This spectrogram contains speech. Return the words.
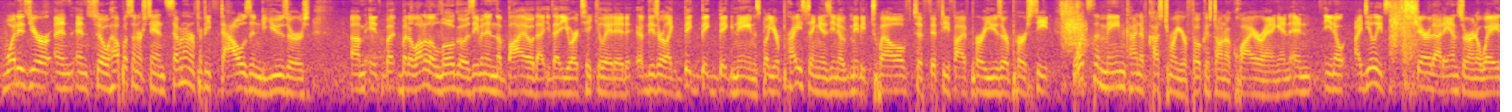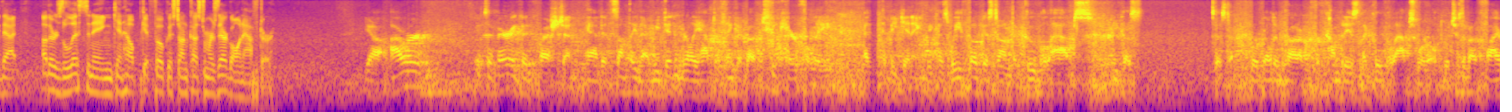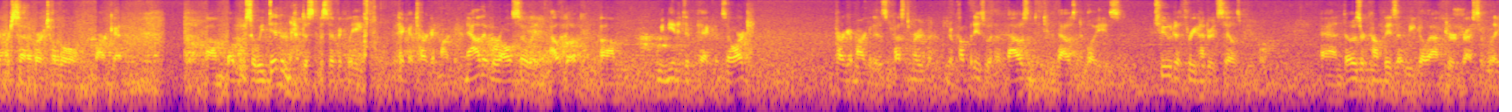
What is your and and so help us understand 750,000 users. Um, it, but but a lot of the logos, even in the bio that that you articulated, uh, these are like big, big, big names. But your pricing is you know maybe 12 to 55 per user per seat. What's the main kind of customer you're focused on acquiring? And and you know ideally share that answer in a way that others listening can help get focused on customers they're going after. Yeah, our it's a very good question, and it's something that we didn't really have to think about too carefully at the beginning because we focused on the Google Apps ecosystem. We're building product for companies in the Google Apps world, which is about five percent of our total market. Um, but so we didn't have to specifically pick a target market. Now that we're also in Outlook, um, we needed to pick, and so our target market is customers, you know, companies with 1,000 to 2,000 employees, two to 300 salespeople. And those are companies that we go after aggressively.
